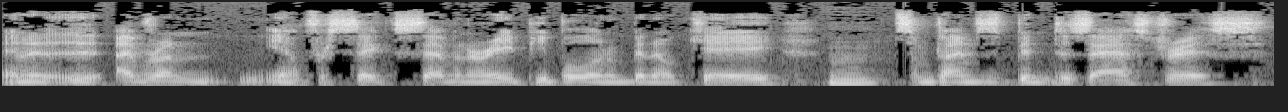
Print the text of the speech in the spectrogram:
and it, I've run you know for six, seven, or eight people, and have been okay. Sometimes it's been disastrous,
